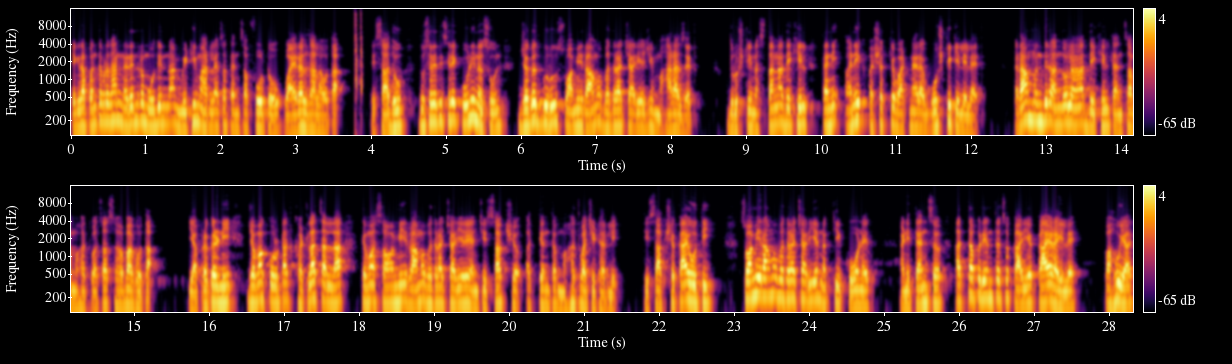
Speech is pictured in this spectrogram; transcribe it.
एकदा पंतप्रधान नरेंद्र मोदींना मिठी मारल्याचा त्यांचा फोटो व्हायरल झाला होता. ते साधू दुसरे तिसरे कोणी नसून जगद्गुरू स्वामी रामभद्राचार्यजी महाराज आहेत. दृष्टी नसताना देखील त्यांनी अनेक अशक्य वाटणाऱ्या गोष्टी केलेल्या आहेत. राम मंदिर आंदोलनात देखील त्यांचा महत्त्वाचा सहभाग होता. या प्रकरणी जेव्हा कोर्टात खटला चालला तेव्हा स्वामी रामभद्राचार्य यांची साक्ष अत्यंत महत्त्वाची ठरली. ती साक्ष काय होती? स्वामी रामभद्राचार्य नक्की कोण आहेत? आणि त्यांचं आत्तापर्यंतचं कार्य काय राहिलंय? पाहूयात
